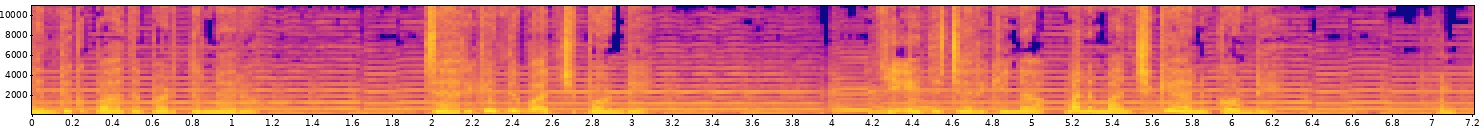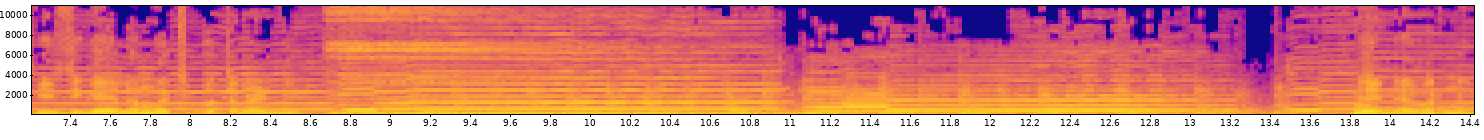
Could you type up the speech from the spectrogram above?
ఎందుకు బాధపడుతున్నారు? జరిగింది మర్చిపోండి. ఏది జరిగినా మన మంచికే అనుకోండి. అంత ఈజీగా ఎలా మర్చిపోతానండి? నేనెవరినో?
